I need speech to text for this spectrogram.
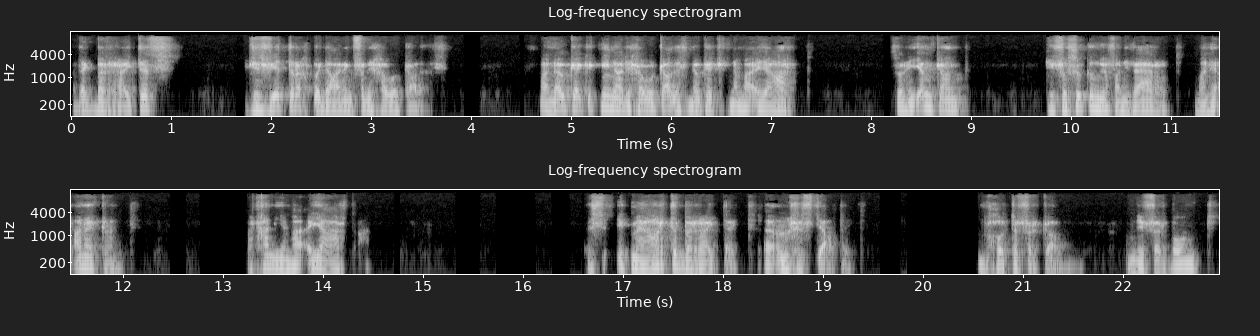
Dat ek bereid is ek is weer terug by daardie van die goue kalvers. Maar nou kyk ek nie na die goue kalvers, nou kyk ek na my eie hart. So aan die een kant die versoekinge van die wêreld, maar aan die ander kant wat gaan in my eie hart aan? Is het my harte bereidheid, 'n ingesteldheid om God te verklaar, om die verbond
